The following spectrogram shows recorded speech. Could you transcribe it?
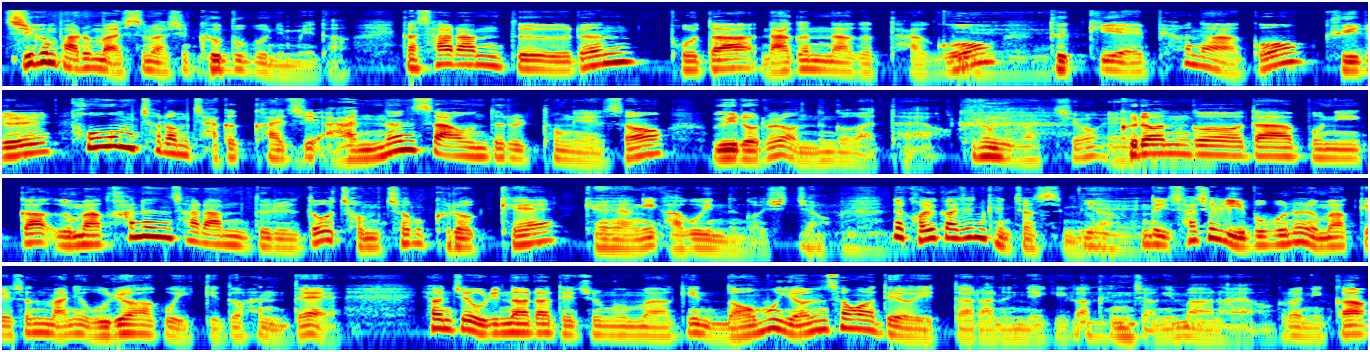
지금 바로 말씀하신 그 부분입니다 그러니까 사람들은 보다 나긋나긋하고 예. 듣기에 편하고 귀를 소음처럼 자극하지 않는 사운드를 통해서 위로를 얻는 것 같아요 그런 것 같죠 예. 그런 거다 보니까 음악 하는 사람들도 점점 그렇게 경향이 가고 있는 것이죠 음. 근데 거기까지는 괜찮습니다 예. 근데 사실 이 부분을 음악 쪽에서는 많이 우려하고 있기도 한데 현재 우리나라 대중음악이 너무 연성화되어 있다라는 얘기가 음. 굉장히 많아요. 그러니까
